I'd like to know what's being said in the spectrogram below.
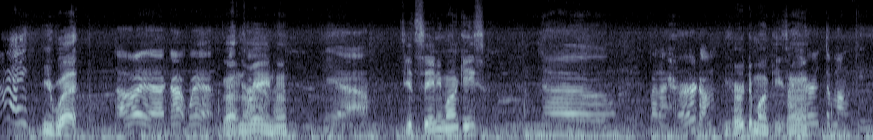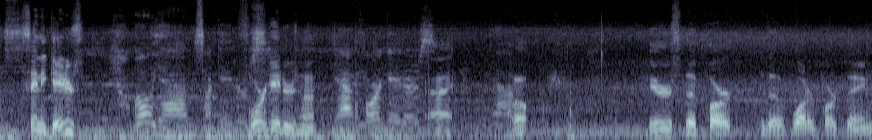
Hi. You're wet. Oh yeah, I got wet. Got in the rain, huh? Yeah. Did you get to see any monkeys? No, but I heard them. You heard the monkeys, huh? I heard the monkeys. See any gators? Oh yeah, we saw gators. Four gators, huh? Yeah, four gators. Alright. Yeah. Well, here's the park, the water park thing.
